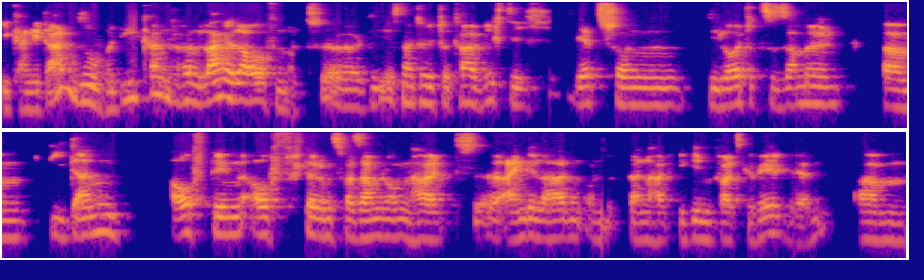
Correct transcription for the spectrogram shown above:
die Kandidatensuche, die kann schon lange laufen und äh, die ist natürlich total wichtig, jetzt schon die Leute zu sammeln, ähm, die dann auf den Aufstellungsversammlungen halt äh, eingeladen und dann halt gegebenenfalls gewählt werden. Ähm,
